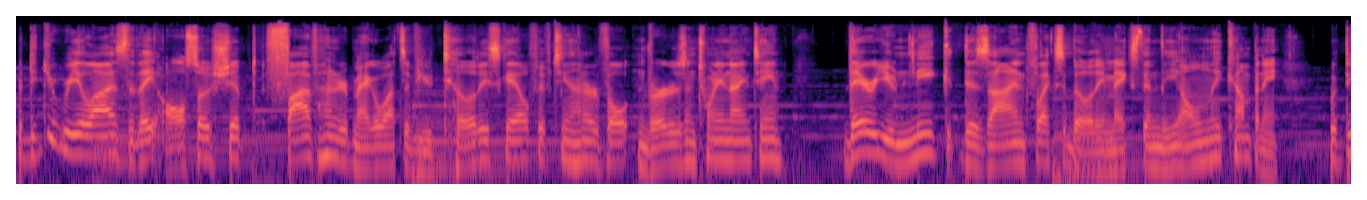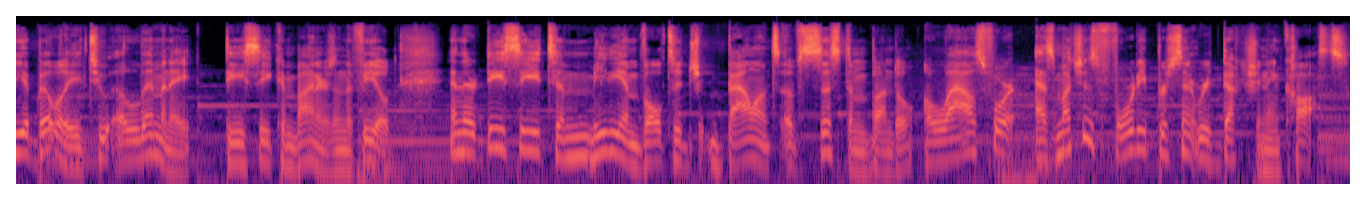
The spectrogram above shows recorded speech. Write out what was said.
But did you realize that they also shipped 500 megawatts of utility scale 1500 volt inverters in 2019? Their unique design flexibility makes them the only company with the ability to eliminate DC combiners in the field. And their DC to medium voltage balance of system bundle allows for as much as 40% reduction in costs.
